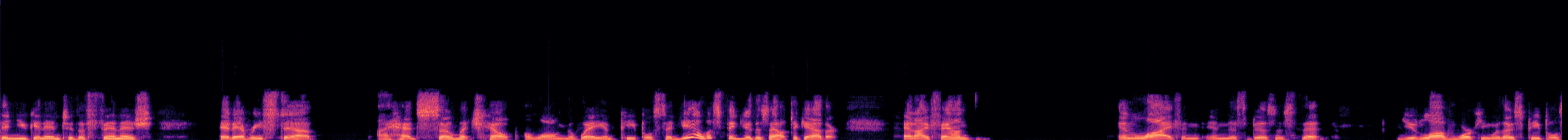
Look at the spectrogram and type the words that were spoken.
then you get into the finish. At every step, I had so much help along the way, and people said, Yeah, let's figure this out together. And I found in life and in, in this business that you love working with those people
